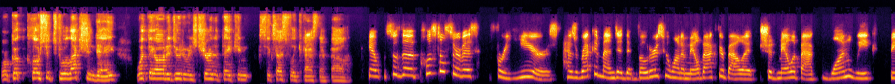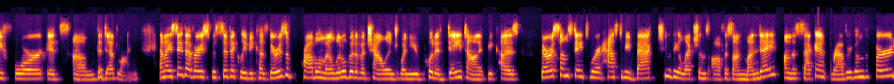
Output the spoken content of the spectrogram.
or get closer to election day, what they ought to do to ensure that they can successfully cast that ballot. Yeah, so the Postal Service for years has recommended that voters who want to mail back their ballot should mail it back one week before it's um, the deadline. And I say that very specifically because there is a problem and a little bit of a challenge when you put a date on it because there are some states where it has to be back to the elections office on Monday, on the second, rather than the third.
